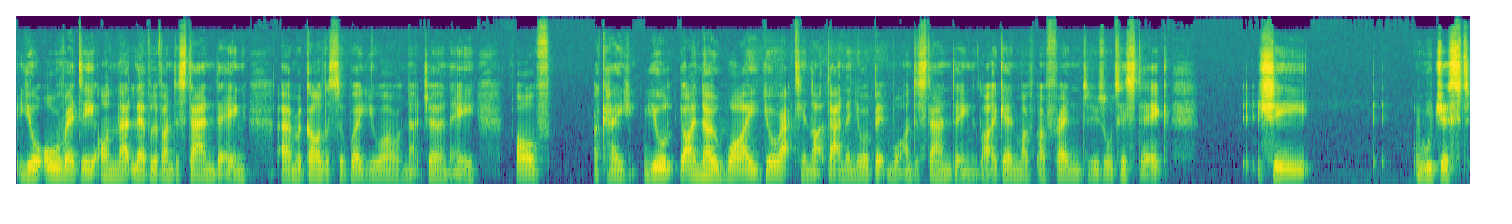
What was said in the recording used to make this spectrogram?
you're already on that level of understanding, um, regardless of where you are on that journey, of okay, you're I know why you're acting like that, and then you're a bit more understanding. Like again, my my friend who's autistic, she will just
